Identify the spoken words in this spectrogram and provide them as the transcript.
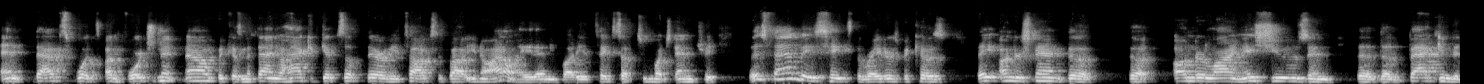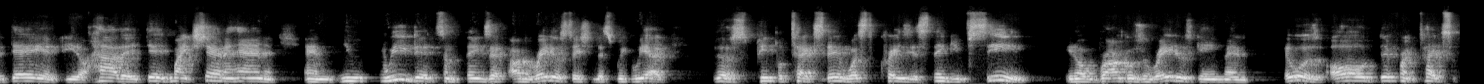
and that's what's unfortunate now because Nathaniel Hackett gets up there and he talks about, you know, I don't hate anybody. It takes up too much energy. This fan base hates the Raiders because they understand the the underlying issues and the the back in the day and you know how they did Mike Shanahan and and you we did some things that on the radio station this week. We had those people text in, what's the craziest thing you've seen? You know, Broncos and Raiders game, man. It was all different types of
